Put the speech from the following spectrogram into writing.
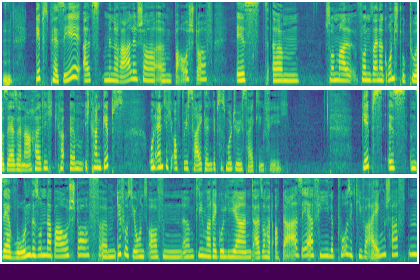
Mhm. Gips per se als mineralischer ähm, Baustoff ist ähm, schon mal von seiner Grundstruktur sehr, sehr nachhaltig. Ähm, ich kann Gips unendlich oft recyceln. Gips ist multi-recyclingfähig. Gips ist ein sehr wohngesunder Baustoff, ähm, diffusionsoffen, ähm, klimaregulierend, also hat auch da sehr viele positive Eigenschaften,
